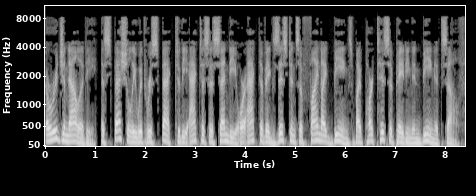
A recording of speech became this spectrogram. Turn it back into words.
originality, especially with respect to the actus essendi or act of existence of finite beings by participating in being itself.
